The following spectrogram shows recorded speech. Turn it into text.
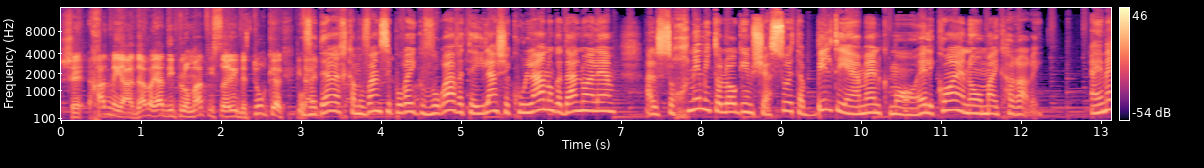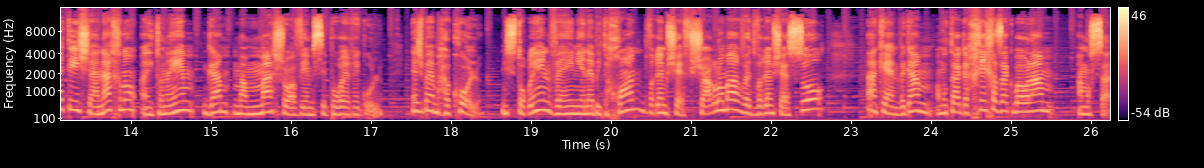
שאחד מיעדיו היה דיפלומט ישראלי בטורקיה. ובדרך כמובן סיפורי גבורה ותהילה שכולנו גדלנו עליהם, על סוכנים מיתולוגיים שעשו את הבלתי ייאמן כמו אלי כהן או מייק הררי. האמת היא שאנחנו, העיתונאים, גם ממש אוהבים סיפורי ריגול. יש בהם הכל, מסתורין וענייני ביטחון, דברים שאפשר לומר ודברים שאסור. אה כן, וגם המותג הכי חזק בעולם, המוסד.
